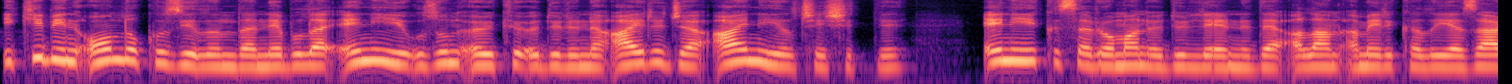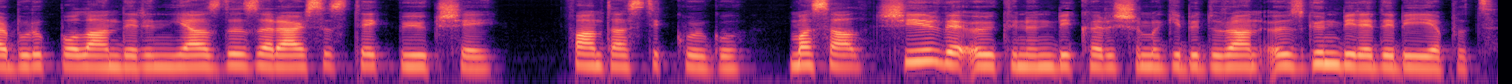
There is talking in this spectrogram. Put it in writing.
2019 yılında Nebula en iyi uzun öykü ödülünü ayrıca aynı yıl çeşitli, en iyi kısa roman ödüllerini de alan Amerikalı yazar Brooke Bolander'in yazdığı Zararsız Tek Büyük Şey, fantastik kurgu, masal, şiir ve öykünün bir karışımı gibi duran özgün bir edebi yapıt.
